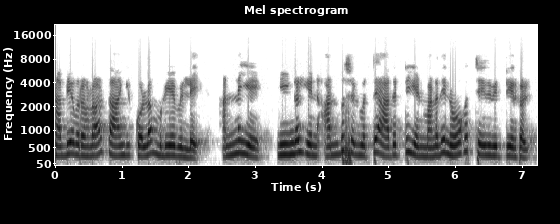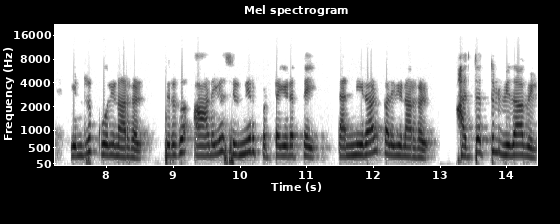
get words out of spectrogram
நபி அவர்களால் தாங்கிக் கொள்ள முடியவில்லை. அன்னையே நீங்கள் என் அன்பு செல்வத்தை அதட்டி என் மனதை நோகச் செய்துவிட்டீர்கள் என்று கூறினார்கள். பிறகு ஆடையில் சிறுநீர் பட்ட இடத்தை தண்ணீரால் கழுவினார்கள். ஹஜ்ஜத்துல் விதாவில்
